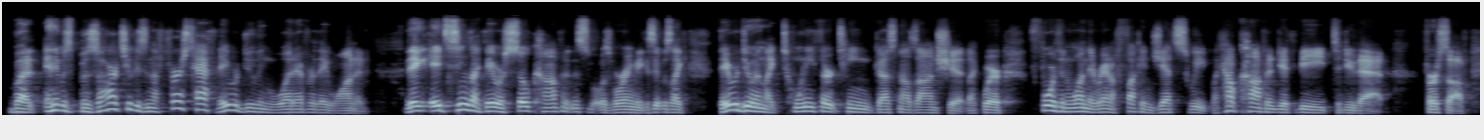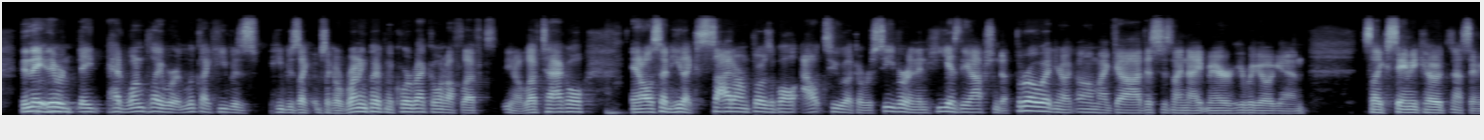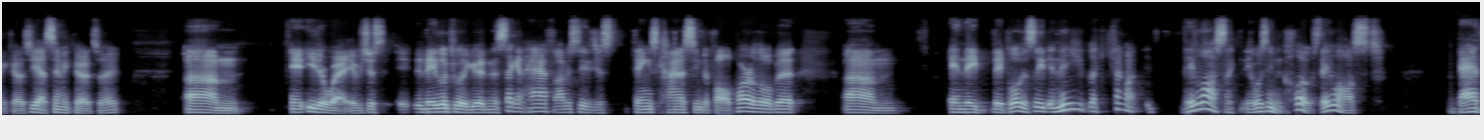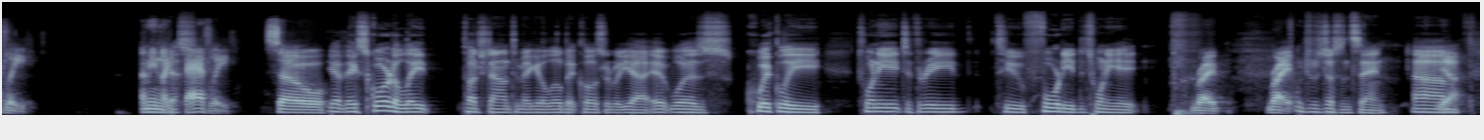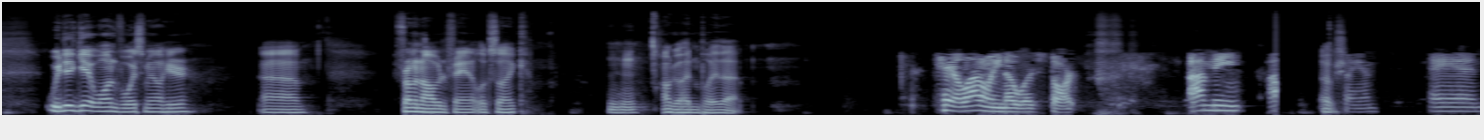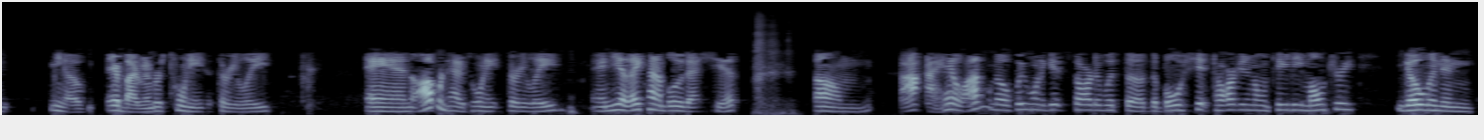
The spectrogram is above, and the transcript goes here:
But, and it was bizarre too, because in the first half, they were doing whatever they wanted. They, it seemed like they were so confident. This is what was worrying me because it was like they were doing like 2013 Gus Malzahn shit, like where fourth and one, they ran a fucking jet sweep. Like, how confident do you have to be to do that? First off. Then they mm-hmm. they were mm-hmm. they had one play where it looked like he was he was like it was like a running play from the quarterback going off left, you know, left tackle. And all of a sudden he like sidearm throws a ball out to like a receiver, and then he has the option to throw it. And you're like, oh my God, this is my nightmare. Here we go again. It's like Sammy Coates, not Sammy Coates. Yeah, Sammy Coates, right? Um, and either way, it was just it, they looked really good. In the second half, obviously, just things kind of seemed to fall apart a little bit. Um, and they they blow this lead, and then you like you talk about they lost like it wasn't even close. They lost badly. I mean, like yes. badly. So yeah, they scored a late touchdown to make it a little bit closer, but yeah, it was quickly twenty-eight to three to forty to twenty-eight. Right, right, which was just insane. Um, yeah, we did get one voicemail here uh, from an Auburn fan. It looks like. Mm-hmm. I'll go ahead and play that. Hell, I don't even know where to start. I mean, I'm oh, fan and you know everybody remembers 28 to three lead, and Auburn had a 28 to three lead, and yeah, they kind of blew that shit. Um, I, I hell, I don't know if we want to get started with the the bullshit targeting on TD Moultrie, going and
